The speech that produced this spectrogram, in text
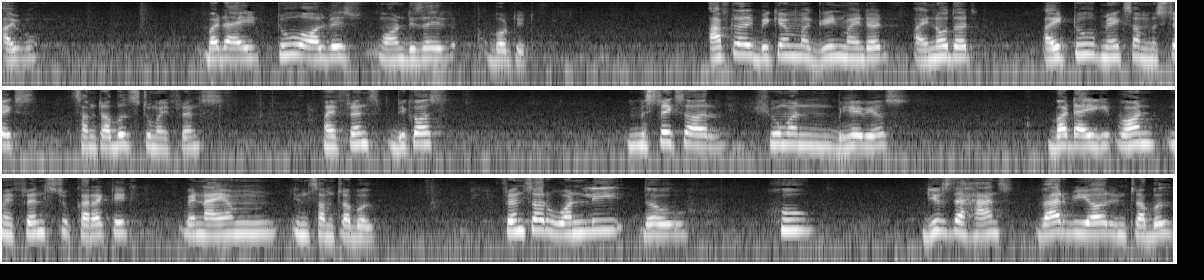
i but i too always want desire about it. After i became a green minded i know that i too make some mistakes some troubles to my friends. My friends because mistakes are human behaviors but i want my friends to correct it when i am in some trouble. Friends are only the who gives the hands where we are in trouble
